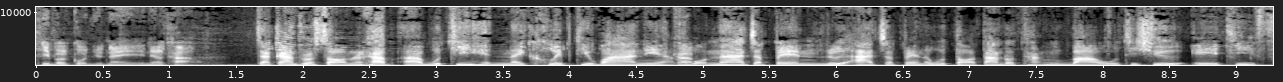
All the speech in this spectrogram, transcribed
ที่ปรากฏอยู่ในเนื้อข่าว จากการตรวจสอบนะครับ อาวุธที่เห็นในคลิปที่ว่าเนี่ยครัเขาบบอกน่าจะเป็นหรืออาจจะเป็นอาวุธต่อต้านรถถังเบาที่ชื่อ AT4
